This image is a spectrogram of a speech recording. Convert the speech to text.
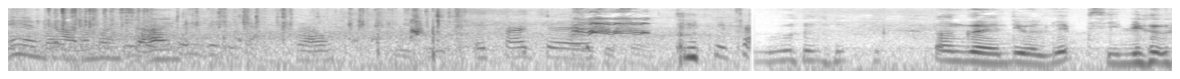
And God on one side. So it's hard to. I'm gonna do a lipsy do.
